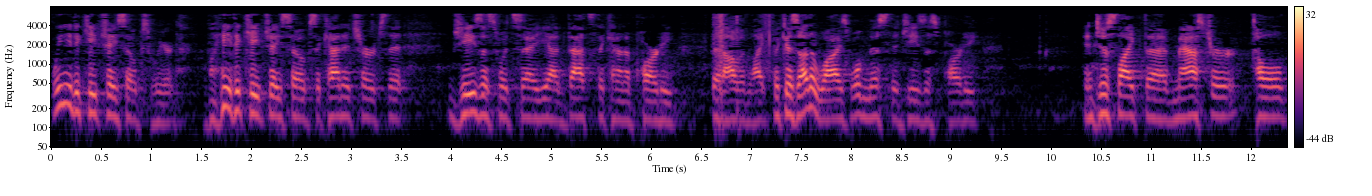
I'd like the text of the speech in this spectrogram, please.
We need to keep Chase Oaks weird. We need to keep Chase Oaks the kind of church that Jesus would say, yeah, that's the kind of party that I would like. Because otherwise, we'll miss the Jesus party. And just like the master told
